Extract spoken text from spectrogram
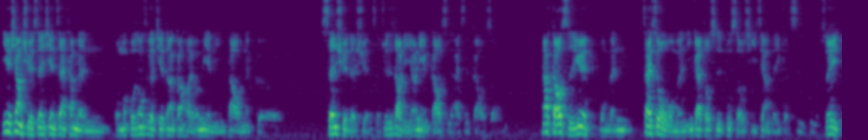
因为像学生现在他们，我们国中这个阶段刚好又面临到那个升学的选择，就是到底要念高职还是高中。那高职，因为我们在座，我们应该都是不熟悉这样的一个制度，所以，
